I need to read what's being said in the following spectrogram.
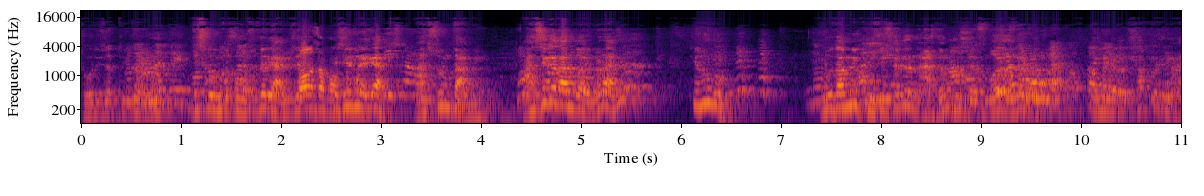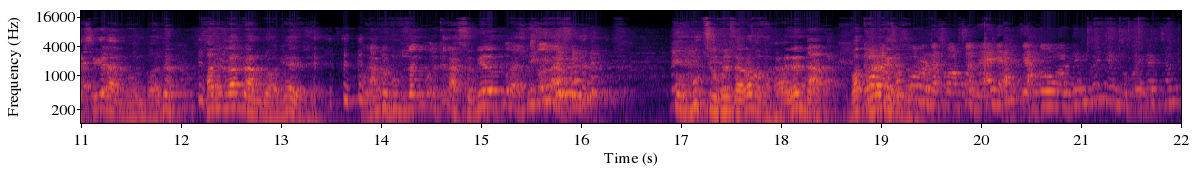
छोरी जति नै पाउँछ तर हामी त्यसरी नै क्या हाँस्छौँ त हामी हाँसेको राम्रो होइन र हामी कि रुनु रुँदा पनि खुसी छैन नाच्दा पनि खुसी छैन होइन त्यसले गर्दा सबैले हाँसेकै राम्रो हो नि त होइन शरीरलाई पनि राम्रो हो क्या यो चाहिँ हाम्रो हाँस्छ मेरो कुरा न बुक छुपै छ र म त होइन नि कोरोना सर्छ नि अहिले हामी त्यहाँ गाउँमा डेङ्गु डेङ्गु भइरहेको छ नि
